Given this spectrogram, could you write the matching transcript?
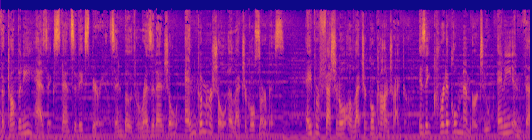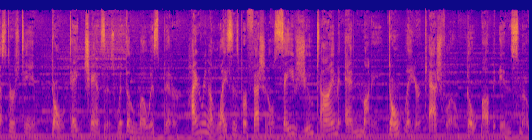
The company has extensive experience in both residential and commercial electrical service. A professional electrical contractor is a critical member to any investor's team. Don't take chances with the lowest bidder. Hiring a licensed professional saves you time and money. Don't let your cash flow go up in smoke.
